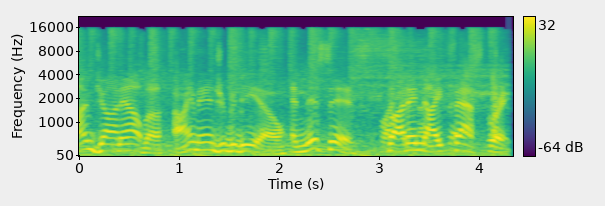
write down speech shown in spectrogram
I'm John Alba. I'm Andrew Badillo. And this is Friday, Night, Fast Break.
